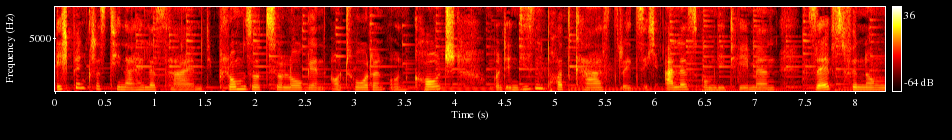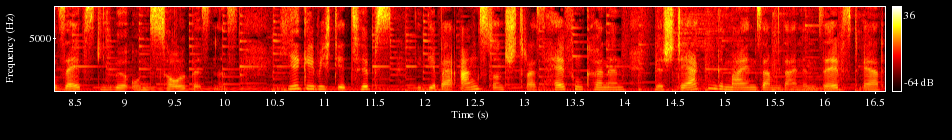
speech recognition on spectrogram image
Ich bin Christina Hillesheim, Diplomsoziologin, Autorin und Coach und in diesem Podcast dreht sich alles um die Themen Selbstfindung, Selbstliebe und Soul Business. Hier gebe ich dir Tipps, die dir bei Angst und Stress helfen können. Wir stärken gemeinsam deinen Selbstwert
